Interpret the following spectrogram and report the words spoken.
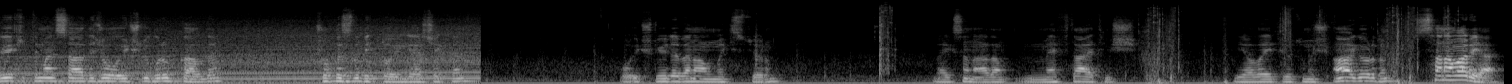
Büyük ihtimal sadece o üçlü grup kaldı. Çok hızlı bitti oyun gerçekten. O üçlüyü de ben almak istiyorum. Baksana adam mefta etmiş. Yalayıp yutmuş. Aa gördüm. Sana var ya.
